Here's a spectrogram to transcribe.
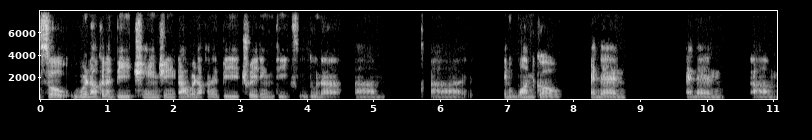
so we're not going to be changing. Uh, we're not going to be trading the Luna um, uh, in one go, and then and then um,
